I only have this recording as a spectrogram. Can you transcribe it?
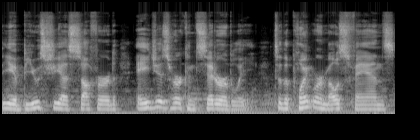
The abuse she has suffered ages her considerably, to the point where most fans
